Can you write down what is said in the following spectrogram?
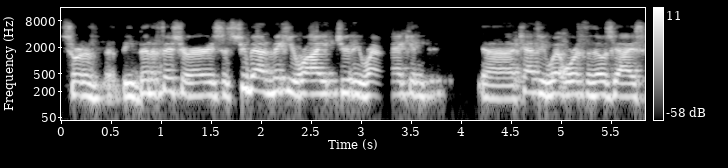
sort of be beneficiaries. It's too bad Mickey Wright, Judy Rankin, uh, Kathy Whitworth, and those guys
